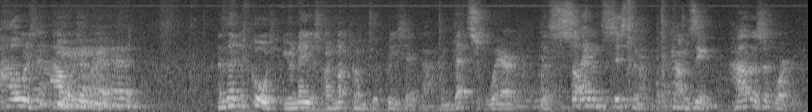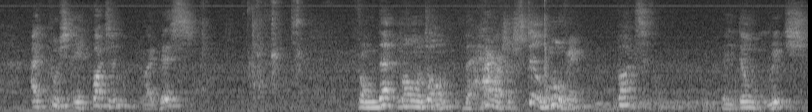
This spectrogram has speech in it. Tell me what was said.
hours and hours, right? And then, of course, your neighbors are not going to appreciate that. And that's where the silent system comes in. How does it work? I push a button like this. From that moment on, the hammers are still moving, but they don't reach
